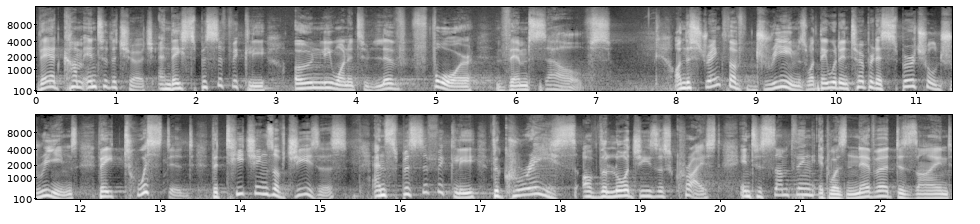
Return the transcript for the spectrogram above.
They had come into the church and they specifically only wanted to live for themselves. On the strength of dreams, what they would interpret as spiritual dreams, they twisted the teachings of Jesus and specifically the grace of the Lord Jesus Christ into something it was never designed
